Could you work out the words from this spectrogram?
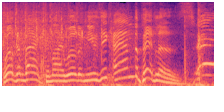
Welcome back to my world of music and the Peddlers. Southern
